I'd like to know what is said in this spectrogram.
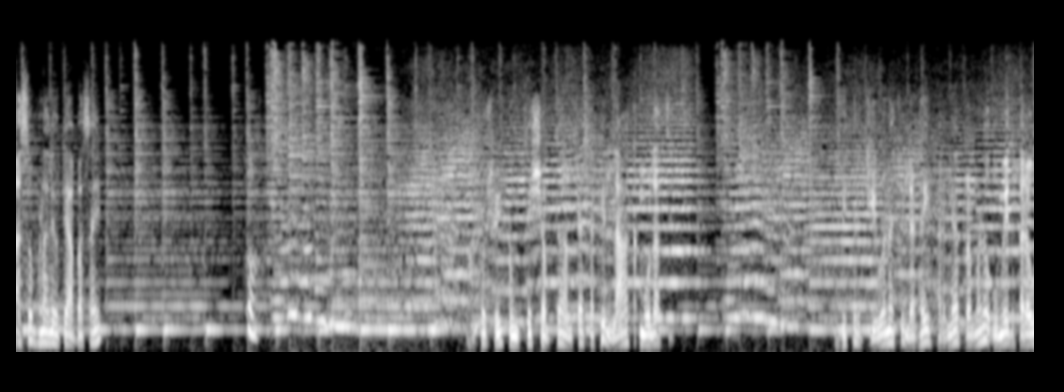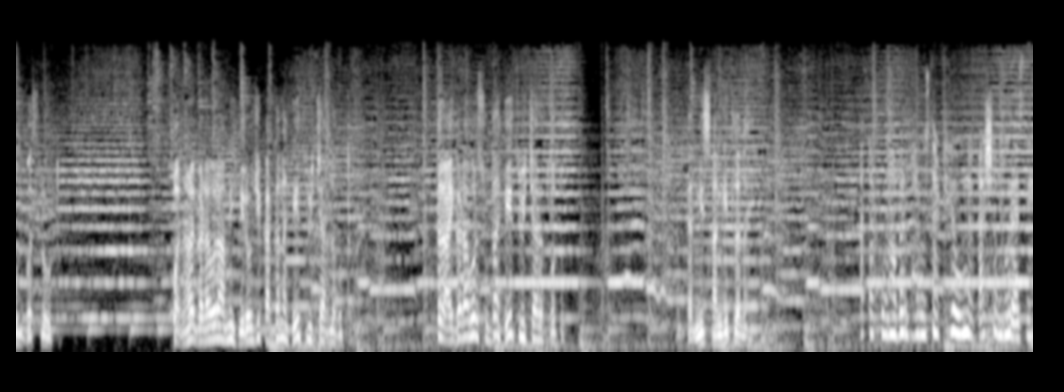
असं म्हणाले होते आबासाहेब. मातोश्री तुमचे शब्द आमच्यासाठी लाख मोलाचे. मी तर जीवनाची लढाई हरल्याप्रमाणे उमेद हरवून बसलो होतो. पन्हाळगडावर आम्ही हिरोजी काकांना हेच विचारलं होतं. तर रायगडावर सुद्धा हेच विचारत होतो. त्यांनी सांगितलं नाही. आता कोणावर भरोसा ठेवू नका शंभूराजे.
